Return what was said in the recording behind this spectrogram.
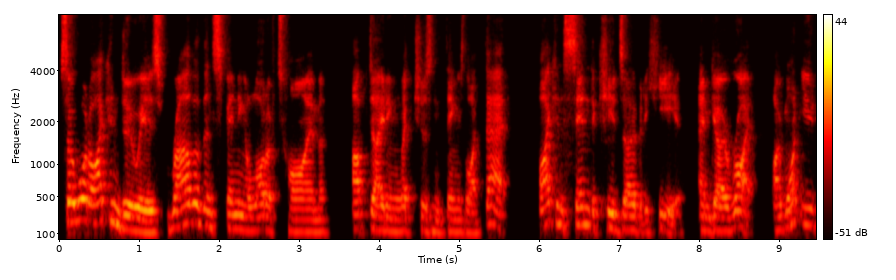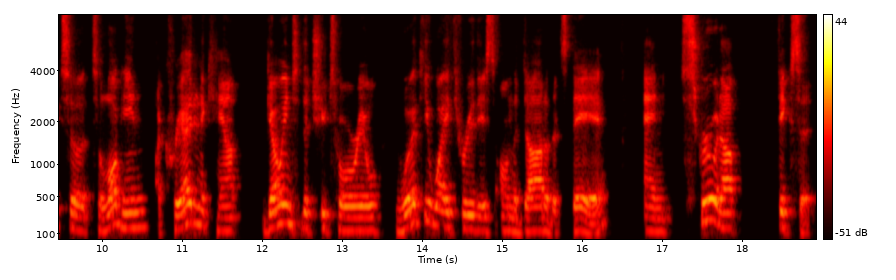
So what I can do is rather than spending a lot of time updating lectures and things like that, I can send the kids over to here and go, right, I want you to, to log in, I create an account, go into the tutorial, work your way through this on the data that's there and screw it up, fix it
